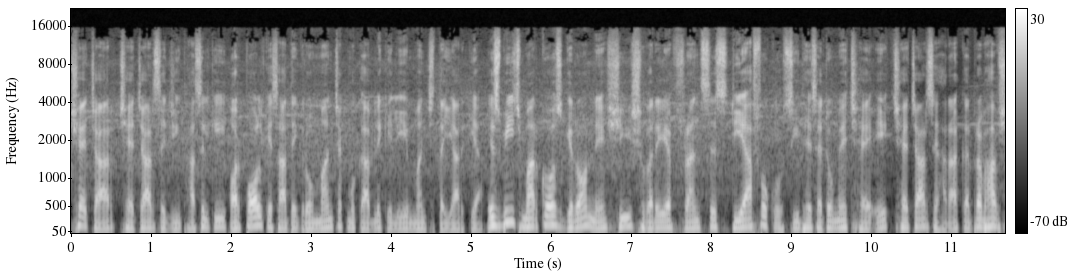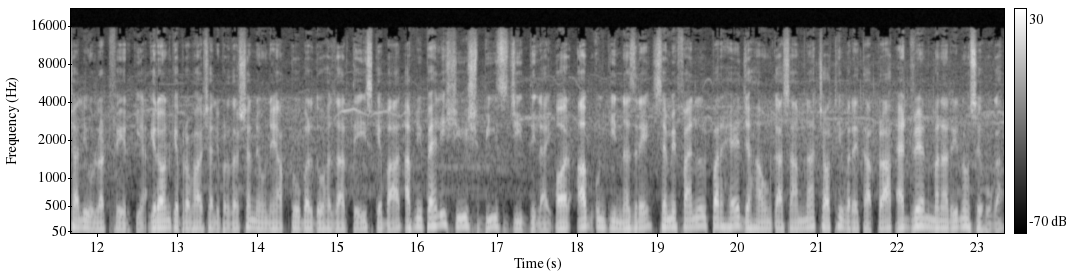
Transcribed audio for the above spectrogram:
छह चार छह चार से जीत हासिल की और पॉल के साथ एक रोमांचक मुकाबले के लिए मंच तैयार किया। इस बीच मार्कोस गिरोन ने शीर्ष वरीय फ्रांसिस टियाफो को सीधे सेटों में छह एक, छह चार से हराकर प्रभावशाली उलटफेर किया। गिरोन के प्रभावशाली प्रदर्शन ने उन्हें अक्टूबर 2023 के बाद अपनी पहली शीर्ष 20 जीत दिलाई और अब उनकी नज़रें सेमीफाइनल पर है, जहाँ उनका सामना चौथी वरीयता प्राप्त एड्रियन मनारिनो से होगा।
